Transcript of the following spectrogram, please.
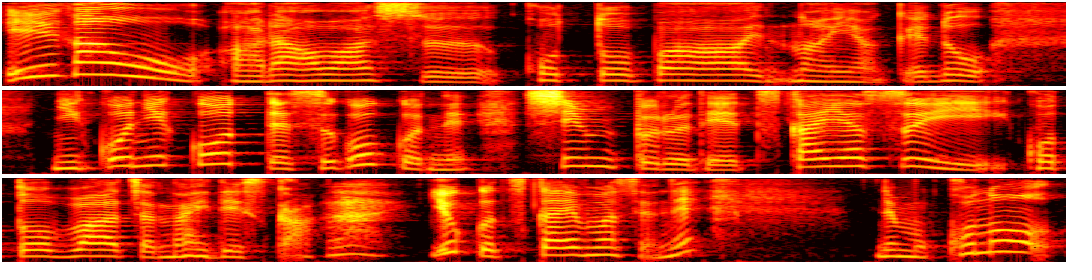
笑顔を表す言葉なんやけどニコニコってすごくねシンプルで使いやすい言葉じゃないですか。よく使いますよね。でもこの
